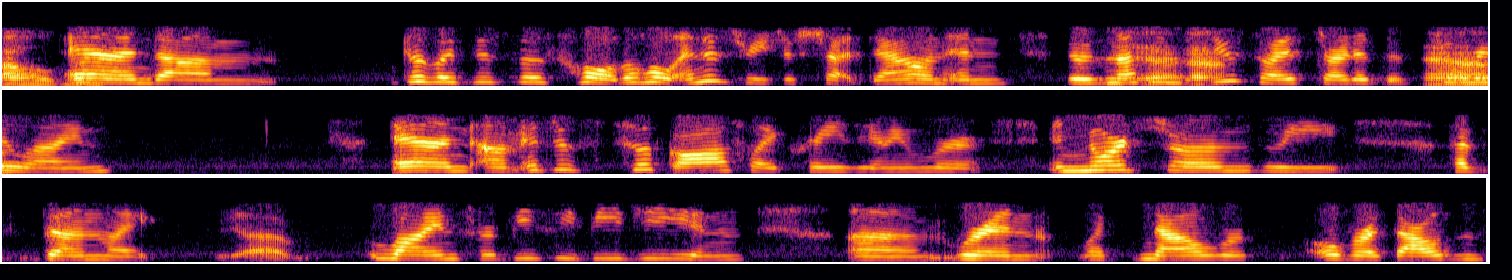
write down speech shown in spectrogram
oh, okay. and um because like this this whole the whole industry just shut down and there was nothing Yeah. to do so I started this Yeah. jewelry line. And um it just took off like crazy. I mean, we're in Nordstrom's, we have done like uh lines for BCBG and um we're in like now we're over a thousand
